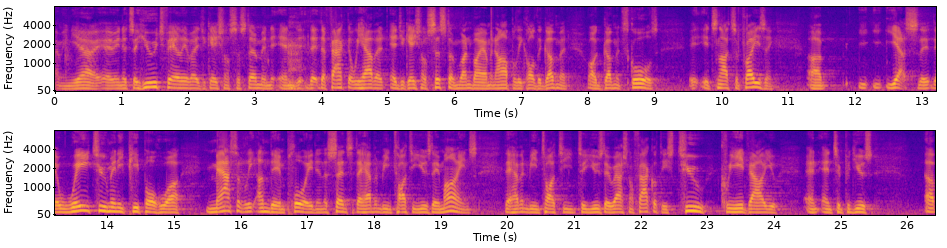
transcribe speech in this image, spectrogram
I mean, yeah, I mean, it's a huge failure of educational system, and, and the, the fact that we have an educational system run by a monopoly called the government or government schools, it, it's not surprising. Uh, yes, there, are way too many people who are massively underemployed in the sense that they haven't been taught to use their minds. They haven't been taught to, to use their rational faculties to create value and, and to produce. Uh,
